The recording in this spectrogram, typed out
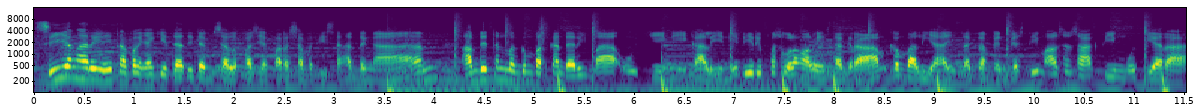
Siang hari ini tampaknya kita tidak bisa lepas ya para sahabat Isa dengan update menggemparkan dari Ma Uci nih. Kali ini di repost ulang oleh Instagram kembali ya Instagram fanbase tim Alsa Sakti Mutiara.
